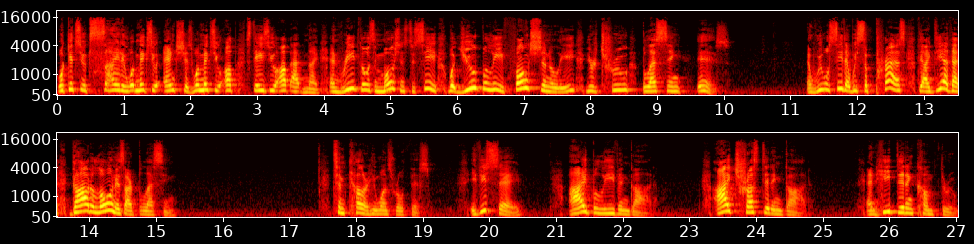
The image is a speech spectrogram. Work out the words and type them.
What gets you excited? What makes you anxious? What makes you up, stays you up at night? And read those emotions to see what you believe functionally your true blessing is. And we will see that we suppress the idea that God alone is our blessing. Tim Keller, he once wrote this If you say, I believe in God. I trusted in God, and He didn't come through.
